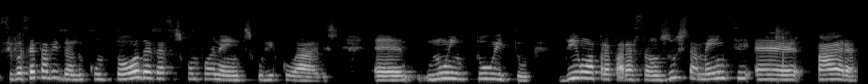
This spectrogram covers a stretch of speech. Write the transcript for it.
se você está lidando com todas essas componentes curriculares é, no intuito de uma preparação justamente é, para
